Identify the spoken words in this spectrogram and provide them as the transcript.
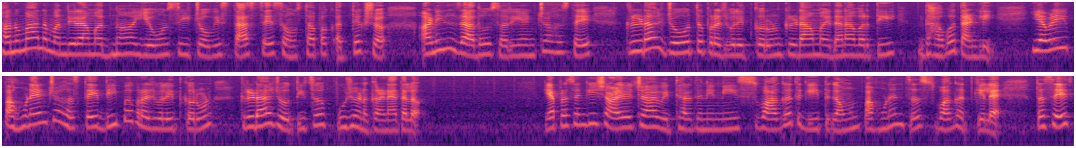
हनुमान मंदिरामधनं येऊन सी चोवीस तासचे संस्थापक अध्यक्ष अनिल जाधव सर यांच्या हस्ते क्रीडा ज्योत प्रज्वलित करून क्रीडा मैदानावरती धावत आणली. यावेळी पाहुण्यांच्या हस्ते दीप प्रज्वलित करून क्रीडा ज्योतीचं पूजन करण्यात आलं. याप्रसंगी शाळेच्या विद्यार्थिनींनी स्वागत गीत गाऊन पाहुण्यांचं स्वागत केलंय. तसेच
